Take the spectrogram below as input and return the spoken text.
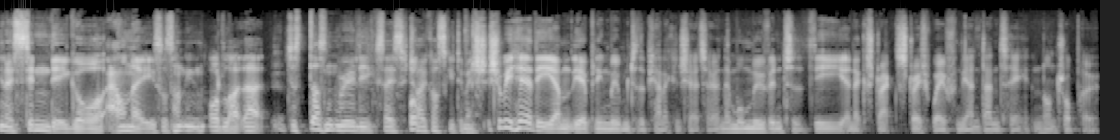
you know Sinding or Alnæs or something odd like that. It just doesn't really say Tchaikovsky to me. Sh- Should we hear the um, the opening movement of the piano concerto, and then we'll move into the an extract straight away from the Andante non troppo,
